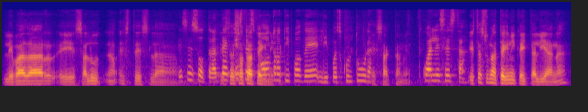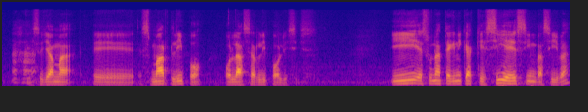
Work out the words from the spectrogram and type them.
le va a dar eh, salud. No, esta es la... Esa es otra, esta es, otra otro tipo de lipoescultura. Exactamente. ¿Cuál es esta? Esta es una técnica italiana que se llama eh, Smart Lipo o láser lipólisis. Y es una técnica que sí es invasiva.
